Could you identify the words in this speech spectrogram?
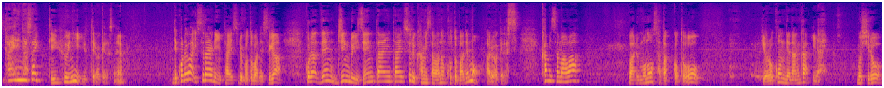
ち返りなさいっていうふうに言ってるわけですね。でこれはイスラエルに対する言葉ですがこれは全人類全体に対する神様の言葉でもあるわけです。神様は悪者を裁くことを喜んでなんかいない。むしろ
